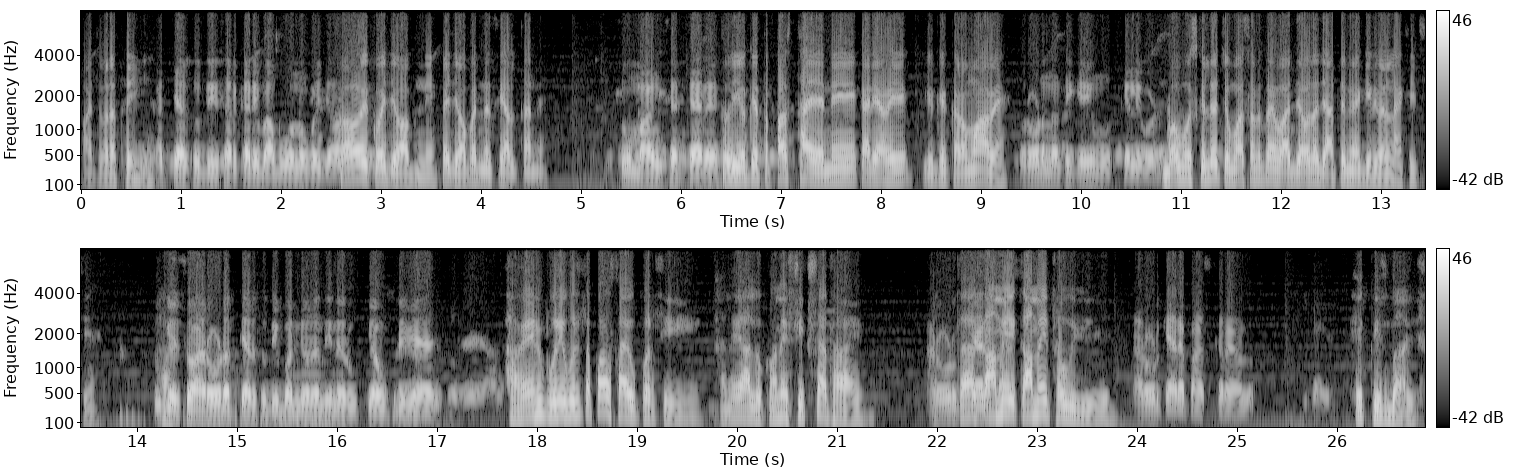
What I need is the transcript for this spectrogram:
પાંચ વર્ષ થઈ ગયા. અત્યાર સુધી સરકારી બાબુઓનો કોઈ જવાબ કોઈ કોઈ જવાબ નહીં. કોઈ જવાબ જ નથી આવતા ને. શું માંગ છે અત્યારે? તો યોગ્ય તપાસ થાય અને કાર્યવાહી યોગ્ય કરવામાં આવે. રોડ નથી કેવી મુશ્કેલી પડે? બહુ મુશ્કેલી છે ચોમાસામાં તમે વાત જાઓ તો જાતે મેં ગિરવેલ નાખી છે. શું કહેશો? આ રોડ અત્યાર સુધી બન્યો નથી ને રૂપિયા ઉપડી ગયા છે? હવે એની પૂરેપૂરી તપાસ થાય ઉપરથી. અને આ લોકોને શિક્ષા થાય. આ રોડ કામે કામે થવું જોઈએ. આ રોડ ક્યારે પાસ કરાયો? એકવીસ બાવીસ.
